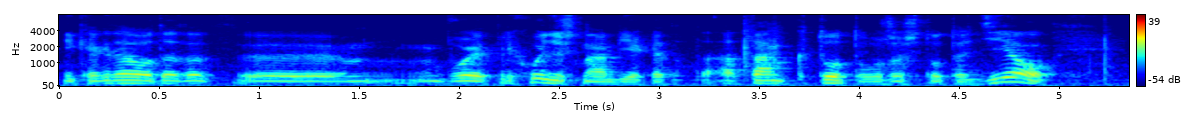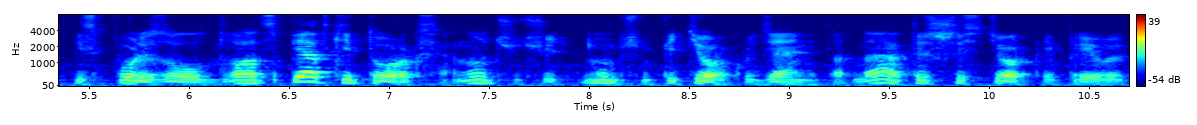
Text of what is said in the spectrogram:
И когда вот этот, э, бывает, приходишь на объект, а там кто-то уже что-то делал, использовал 25-ки торкса, ну, чуть-чуть, ну, в общем, пятерку диаметр, да, а ты с шестеркой привык.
